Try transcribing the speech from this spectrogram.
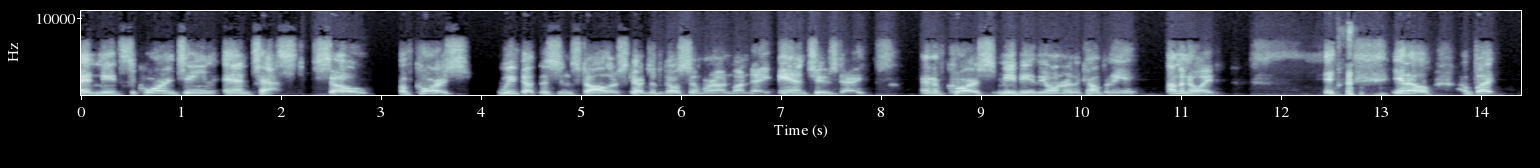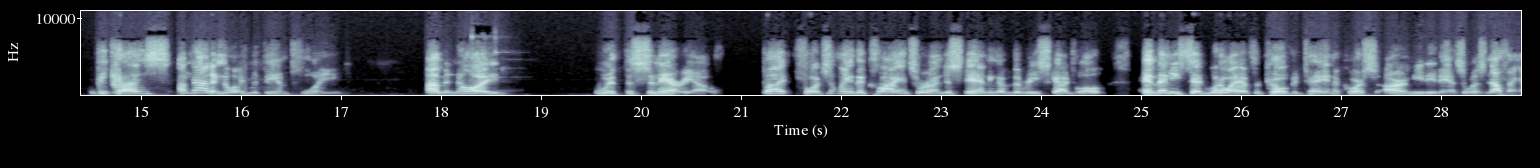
and needs to quarantine and test. So, of course, we've got this installer scheduled to go somewhere on Monday and Tuesday. And of course, me being the owner of the company, I'm annoyed. you know, but because I'm not annoyed with the employee, I'm annoyed with the scenario. But fortunately, the clients were understanding of the reschedule. And then he said, What do I have for COVID pay? And of course, our immediate answer was nothing.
